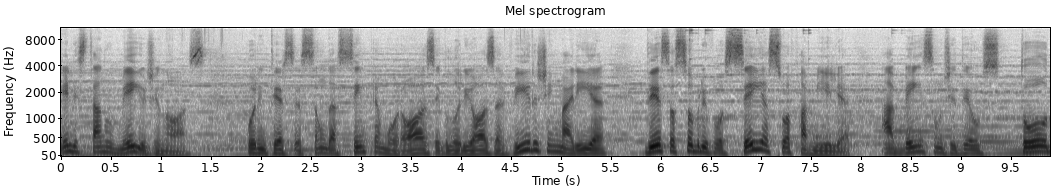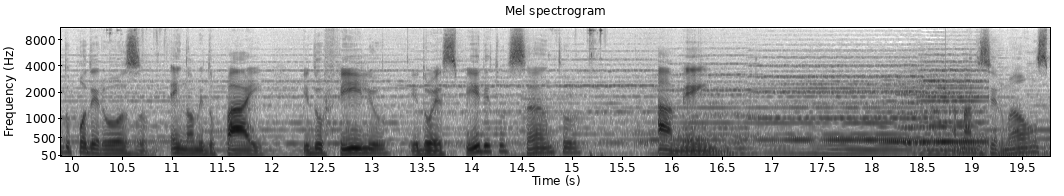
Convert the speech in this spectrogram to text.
Ele está no meio de nós. Por intercessão da sempre amorosa e gloriosa Virgem Maria, desça sobre você e a sua família a bênção de Deus Todo-Poderoso, em nome do Pai e do Filho e do Espírito Santo. Amém. Amados irmãos,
